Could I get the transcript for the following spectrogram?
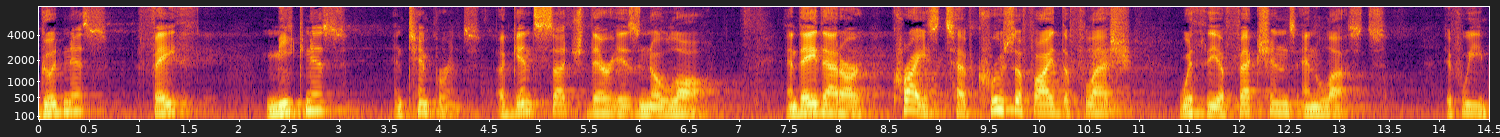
goodness, faith, meekness, and temperance. Against such there is no law. And they that are Christ's have crucified the flesh with the affections and lusts. If we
